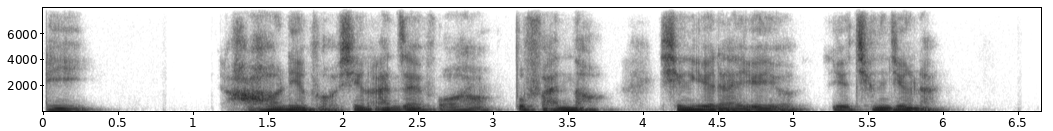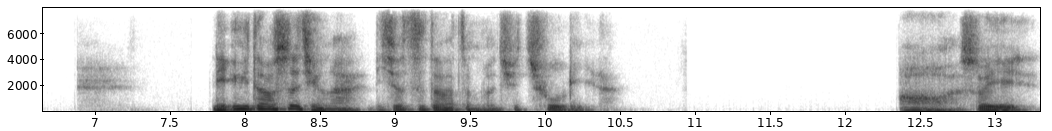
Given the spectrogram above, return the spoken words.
你好好念佛，心安在佛号，不烦恼，心越来越有越清净了。你遇到事情啊，你就知道怎么去处理了。哦，所以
